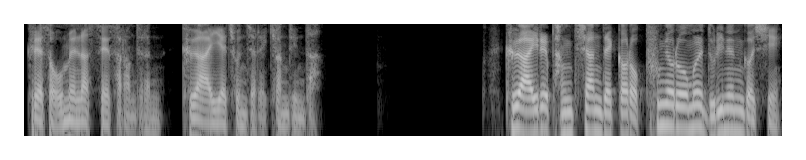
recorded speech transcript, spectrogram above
그래서 오멜라스의 사람들은 그 아이의 존재를 견딘다. 그 아이를 방치한 대가로 풍요로움을 누리는 것이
